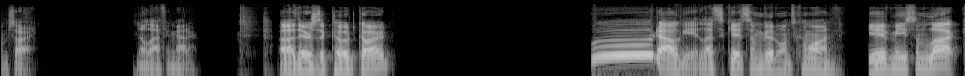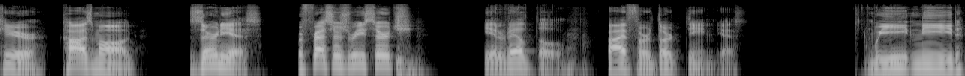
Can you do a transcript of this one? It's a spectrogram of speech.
I'm sorry. No laughing matter. Uh, there's the code card. Woo, doggy. Let's get some good ones. Come on. Give me some luck here. Cosmog. Xerneas. Professor's Research. Yveltal. 5 for 13. Yes. We need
